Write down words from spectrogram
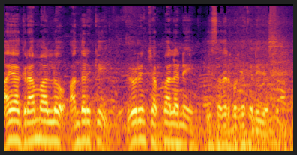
ఆయా గ్రామాల్లో అందరికీ వివరించి చెప్పాలని ఈ సందర్భంగా తెలియజేస్తున్నాను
